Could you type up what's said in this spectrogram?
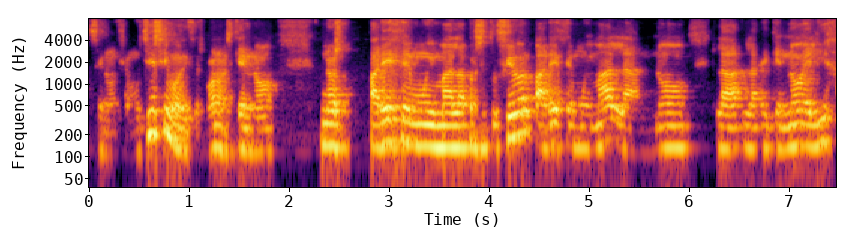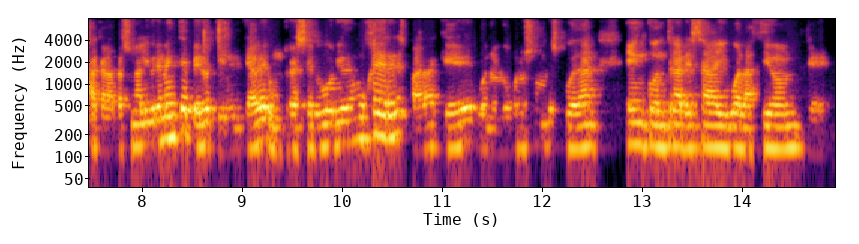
se denuncia muchísimo. Dices, bueno, es que no nos parece muy mal la prostitución, parece muy mal la no, la, que no elija cada persona libremente, pero tiene que haber un reservorio de mujeres para que, bueno, luego los hombres puedan encontrar esa igualación la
